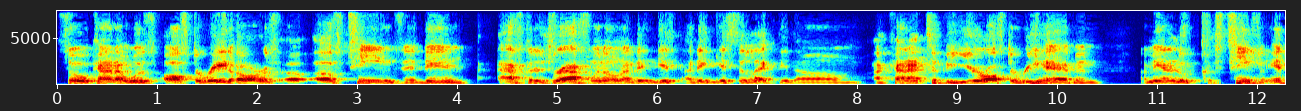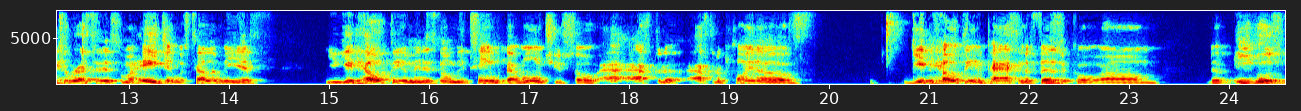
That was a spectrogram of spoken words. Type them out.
So kind of was off the radars of, of, teams. And then after the draft went on, I didn't get I didn't get selected. Um, I kind of took a year off the rehab, and I mean I knew teams were interested. So my agent was telling me if you get healthy, I mean it's going to be teams that want you. So after the after the point of getting healthy and passing the physical, um, the Eagles,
